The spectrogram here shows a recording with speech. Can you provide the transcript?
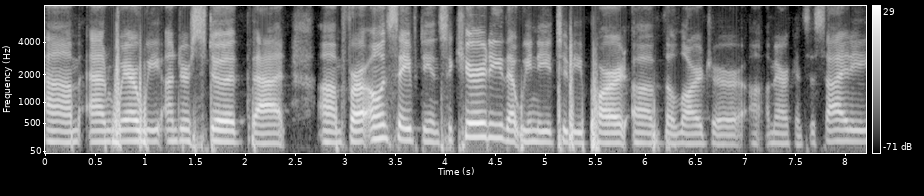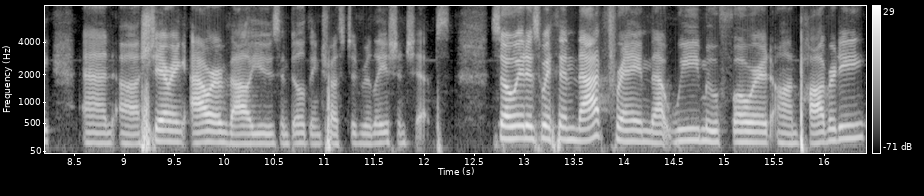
um, and where we understood that um, for our own safety and security that we need to be part of the larger uh, American society and uh, sharing our values and building trusted relationships. So it is within that frame that we move forward on poverty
